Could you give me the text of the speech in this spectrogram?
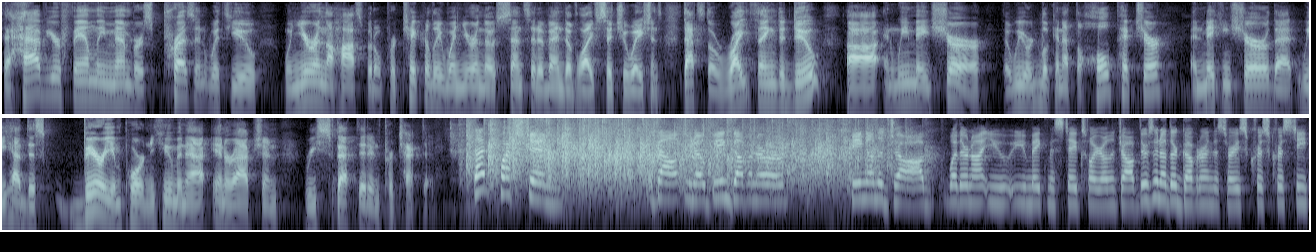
to have your family members present with you when you're in the hospital, particularly when you're in those sensitive end of life situations. That's the right thing to do. Uh, and we made sure that we were looking at the whole picture and making sure that we had this very important human a- interaction respected and protected. That question about, you know, being governor being on the job, whether or not you, you make mistakes while you're on the job. There's another governor in this race, Chris Christie.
